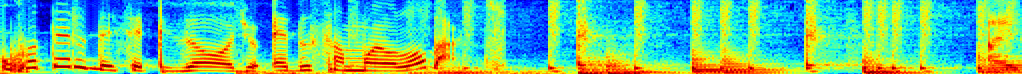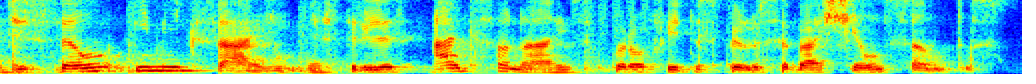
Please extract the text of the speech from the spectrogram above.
O roteiro desse desse episódio é do Samuel Lobac. A edição e mixagem e as trilhas adicionais foram feitas pelo Sebastião Santos.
